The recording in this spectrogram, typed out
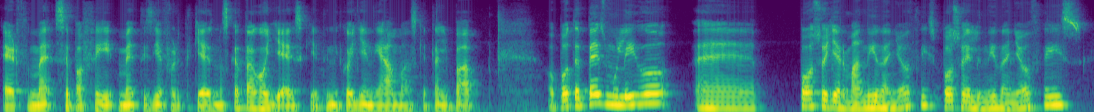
έρθουμε σε επαφή με τις διαφορετικές μας καταγωγές και την οικογένειά μας κτλ. Οπότε πες μου λίγο ε, πόσο Γερμανίδα νιώθεις, πόσο Ελληνίδα νιώθεις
